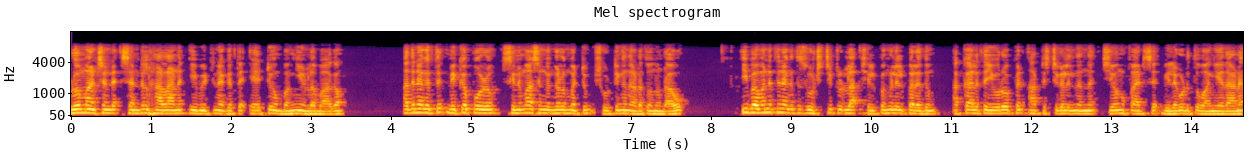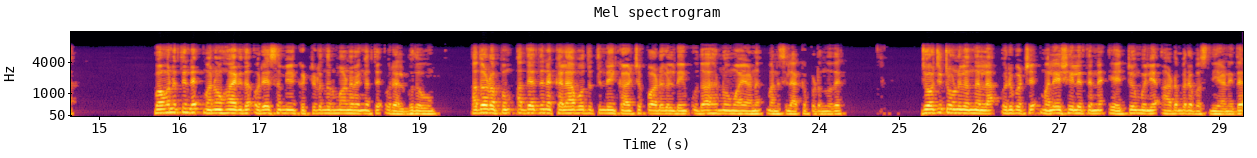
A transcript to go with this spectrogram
ബ്ലൂ മാൻഷന്റെ സെൻട്രൽ ഹാളാണ് ഈ വീട്ടിനകത്തെ ഏറ്റവും ഭംഗിയുള്ള ഭാഗം. അതിനകത്ത് മിക്കപ്പോഴും സിനിമാ സംഘങ്ങളും മറ്റും ഷൂട്ടിംഗ് നടത്തുന്നുണ്ടാവും. ഈ ഭവനത്തിനകത്ത് സൂക്ഷിച്ചിട്ടുള്ള ശില്പങ്ങളിൽ പലതും അക്കാലത്തെ യൂറോപ്യൻ ആർട്ടിസ്റ്റുകളിൽ നിന്ന് ചിയോങ് ഫാറ്റ്സ് വില കൊടുത്തു വാങ്ങിയതാണ്. ഭവനത്തിന്റെ മനോഹാരിത ഒരേ സമയം കെട്ടിട നിർമ്മാണ രംഗത്തെ ഒരു അത്ഭുതവും അതോടൊപ്പം അദ്ദേഹത്തിന്റെ കലാബോധത്തിന്റെയും കാഴ്ചപ്പാടുകളുടെയും ഉദാഹരണവുമായാണ് മനസ്സിലാക്കപ്പെടുന്നത്. ജോർജ് ടോണിൽ എന്നല്ല ഒരുപക്ഷെ മലേഷ്യയിലെ തന്നെ ഏറ്റവും വലിയ ആഡംബര വസതിയാണിത്.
